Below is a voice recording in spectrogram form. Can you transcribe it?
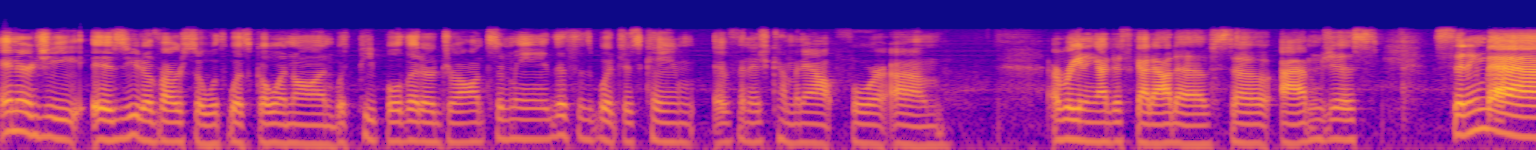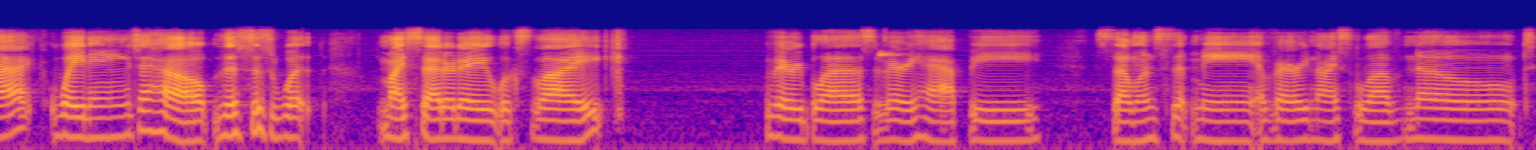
energy is universal with what's going on with people that are drawn to me. This is what just came and finished coming out for um, a reading I just got out of. So I'm just sitting back, waiting to help. This is what my Saturday looks like. Very blessed, very happy. Someone sent me a very nice love note,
